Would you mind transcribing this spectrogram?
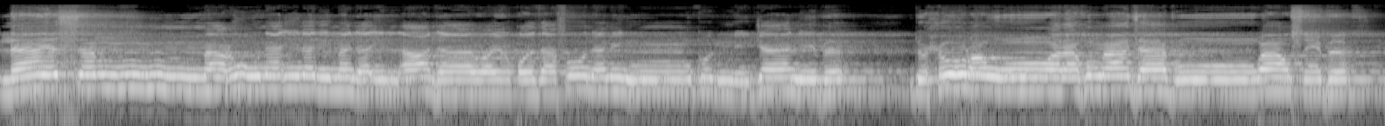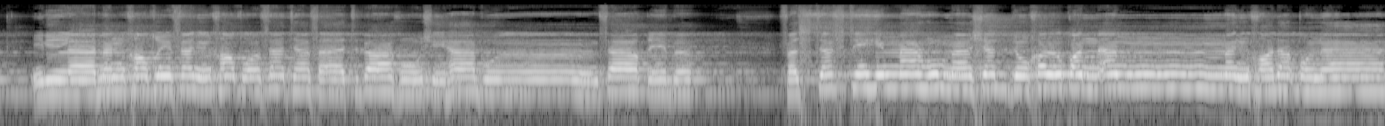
لا يسمعون إلى الملأ الأعلى ويقذفون من كل جانب دحورا ولهم عذاب واصب إلا من خطف الخطفة فأتبعه شهاب ثاقب فاستفتهم أهم أشد خلقا أم من خلقنا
